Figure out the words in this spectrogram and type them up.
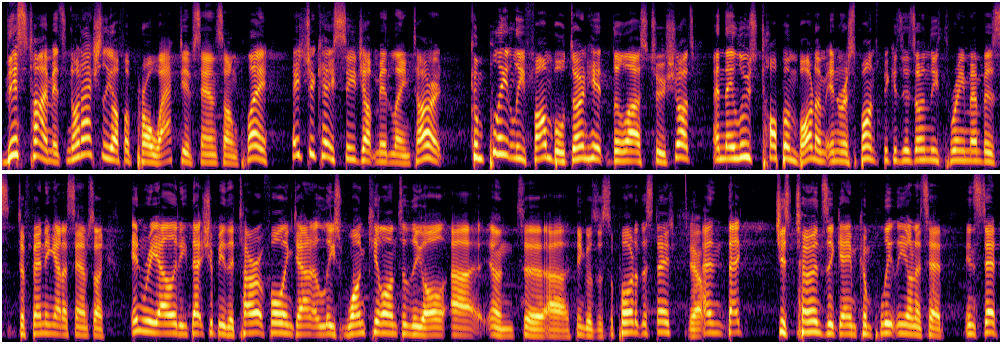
This time, it's not actually off a proactive Samsung play. H2K siege up mid lane turret, completely fumble, don't hit the last two shots, and they lose top and bottom in response because there's only three members defending out of Samsung. In reality, that should be the turret falling down, at least one kill onto the all, uh, onto, uh, I think it was a support at the stage, Yep. and that just turns the game completely on its head. Instead,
